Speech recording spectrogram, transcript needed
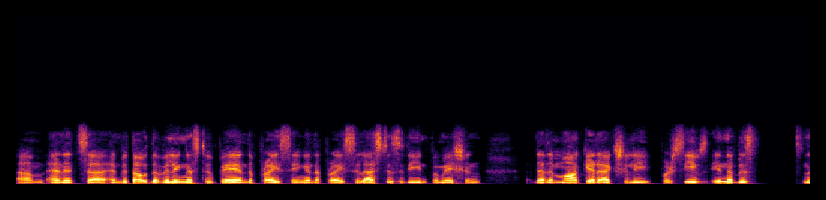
Um, and it's uh, and without the willingness to pay and the pricing and the price elasticity information that the market actually perceives in a business plan,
